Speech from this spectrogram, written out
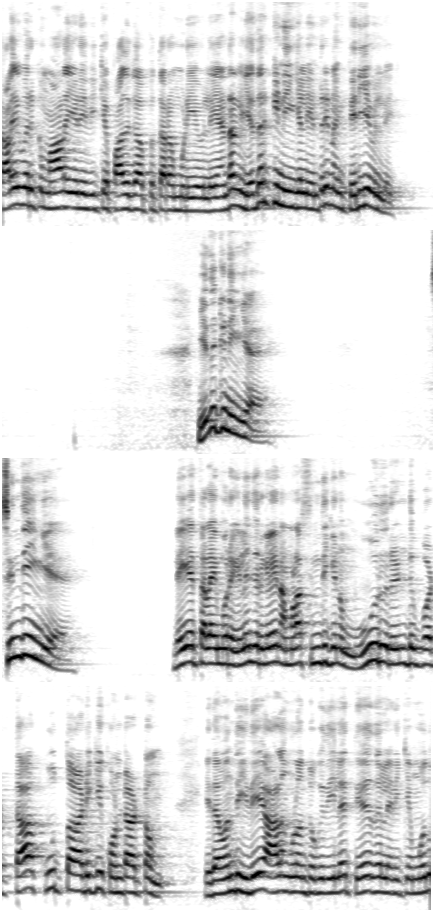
தலைவருக்கு மாலை அணிவிக்க பாதுகாப்பு தர முடியவில்லை என்றால் எதற்கு நீங்கள் என்று எனக்கு தெரியவில்லை. எதுக்கு நீங்கள் சிந்திங்க. இளைய தலைமுறை இளைஞர்களே நம்மளாம் சிந்திக்கணும். ஊர் ரெண்டு பட்டா கூத்தாடிக்கு கொண்டாட்டம். இதை வந்து இதே ஆலங்குளம் தொகுதியில் தேர்தலில் நிற்கும் போது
